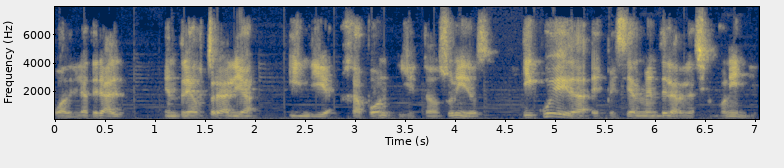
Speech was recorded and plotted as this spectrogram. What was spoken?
Cuadrilateral entre Australia, India, Japón y Estados Unidos, y cuida especialmente la relación con India.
